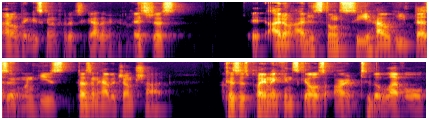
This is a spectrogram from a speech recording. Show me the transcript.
I don't think he's going to put it together. It's just, it, I don't. I just don't see how he does it when he's doesn't have a jump shot because his playmaking skills aren't to the level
